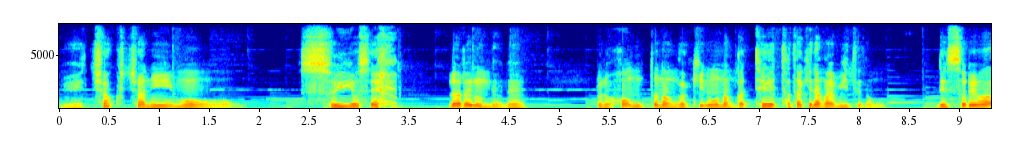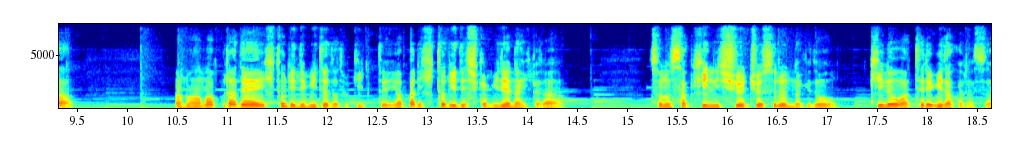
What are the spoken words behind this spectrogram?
めちゃくちゃにもう吸い寄せられるんだよね。これほんとなんか昨日なんか手叩きながら見てたもん。で、それは、あの、アマプラで一人で見てた時って、やっぱり一人でしか見れないから、その作品に集中するんだけど、昨日はテレビだからさ、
